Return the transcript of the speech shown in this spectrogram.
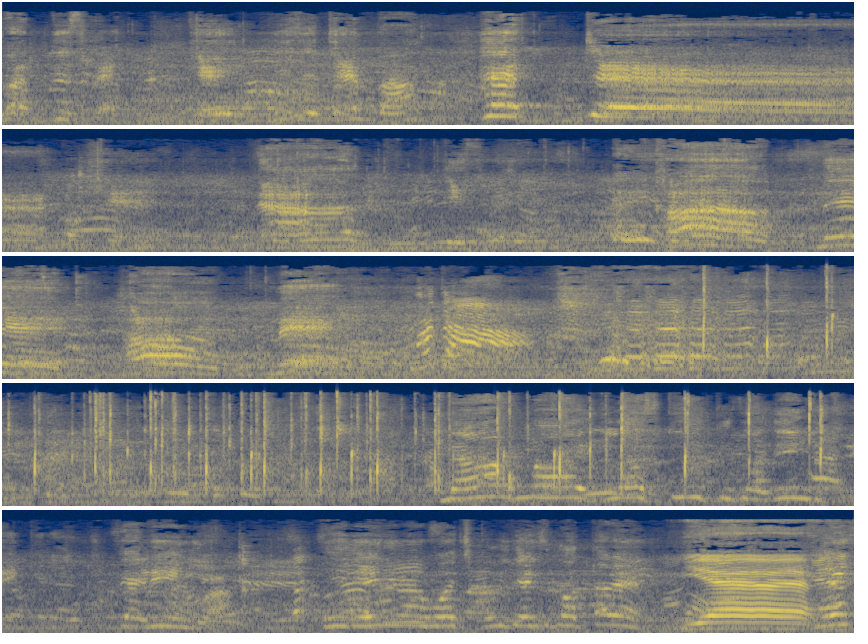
pounds this way. Okay, this is pounds. Okay. Now this way. Ha me ha me. Now my last is the ring trick. The ring. Did anyone watch Britain's Got Talent? Yeah. Yes,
